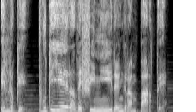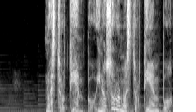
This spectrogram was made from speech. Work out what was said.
en lo que pudiera definir en gran parte nuestro tiempo. Y no solo nuestro tiempo,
